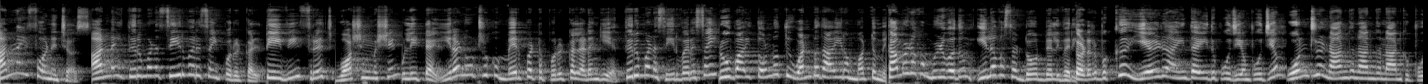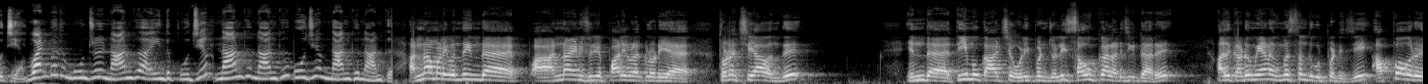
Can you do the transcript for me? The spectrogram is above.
அன்னை பர்னிச்சர்ஸ் அன்னை திருமண சீர்வரிசை பொருட்கள் டிவி பிரிட்ஜ் வாஷிங் மிஷின் உள்ளிட்ட இருநூற்றுக்கும் மேற்பட்ட பொருட்கள் அடங்கிய திருமண சீர்வரிசை ரூபாய் தொண்ணூத்தி ஒன்பதாயிரம் மட்டுமே. தமிழகம் முழுவதும் இலவச டோர் டெலிவரி தொடர்புக்கு ஏழு ஐந்து ஐந்து பூஜ்ஜியம் பூஜ்ஜியம் ஒன்று நான்கு நான்கு நான்கு பூஜ்ஜியம் ஒன்பது மூன்று நான்கு ஐந்து பூஜ்ஜியம் நான்கு நான்கு பூஜ்ஜியம் நான்கு நான்கு. அண்ணாமலை வந்து இந்த அண்ணா யூனிவர்சிட்டி பாலியல் வழக்குடைய தொடர்ச்சியாக வந்து இந்த திமுக ஆட்சியை ஒழிப்புன்னு சொல்லி சவுக்கால் அடிச்சுக்கிட்டாரு. அது கடுமையான விமர்சனத்துக்கு உட்பட்டுச்சு. அப்போ அவர்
